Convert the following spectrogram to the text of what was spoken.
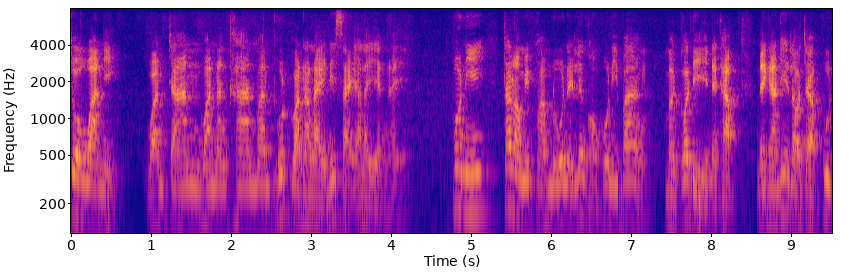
ตัววันอีก วันจันทร์ วันอังคาร วันพุธวันอะไรนิสัยอะไรยังไงพวกนี้ถ้าเรามีความรู้ในเรื่องของพวกนี้บ้าง มันก็ดีนะครับ ในการที่เราจะพูด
